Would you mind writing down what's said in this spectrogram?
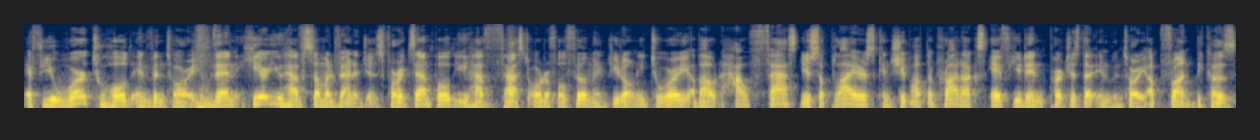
if you were to hold inventory, then here you have some advantages. For example, you have fast order fulfillment. You don't need to worry about how fast your suppliers can ship out the products if you didn't purchase that inventory upfront because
